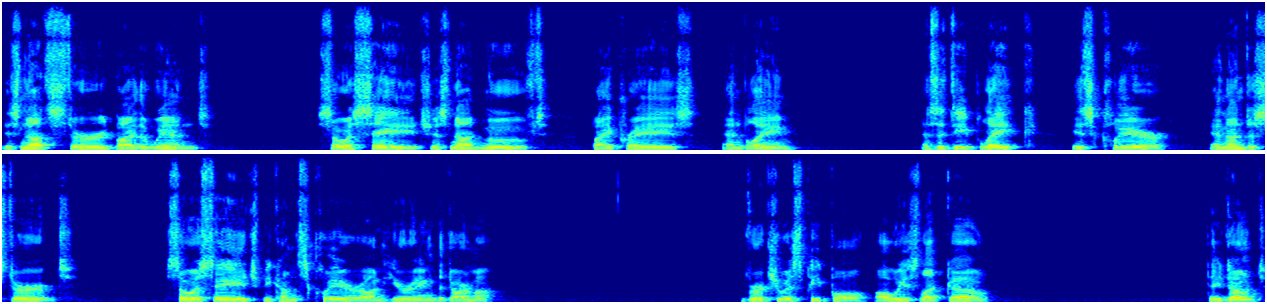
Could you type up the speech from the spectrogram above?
is not stirred by the wind, so a sage is not moved by praise and blame. As a deep lake is clear and undisturbed, so a sage becomes clear on hearing the Dharma. Virtuous people always let go. They don't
